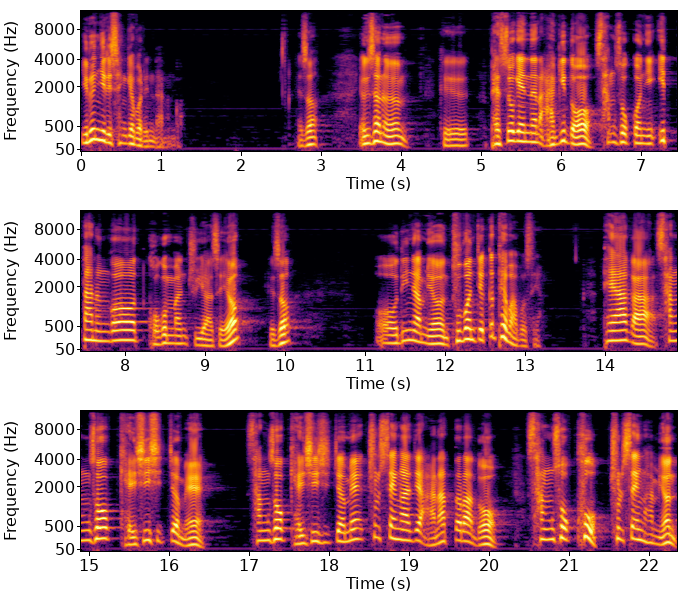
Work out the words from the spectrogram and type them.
이런 일이 생겨버린다는 거. 그래서 여기서는 그 뱃속에 있는 아기도 상속권이 있다는 것 그것만 주의하세요. 그래서 어디냐면 두 번째 끝에 봐보세요. 태아가 상속 개시 시점에 상속 개시 시점에 출생하지 않았더라도 상속 후 출생하면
